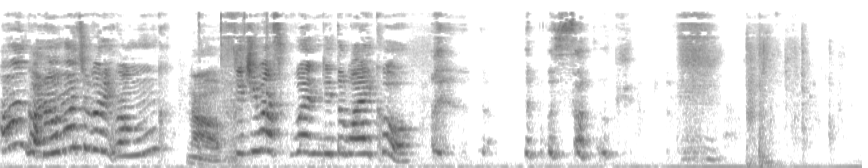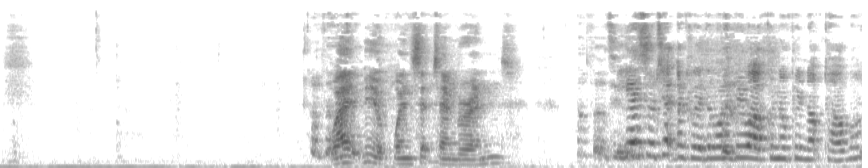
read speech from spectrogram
hang on, I might have got it wrong. No. Did you ask when did the wake up? that was song. I Wake me up when September ends. I thought Yeah, so technically they want to be woken up in October.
